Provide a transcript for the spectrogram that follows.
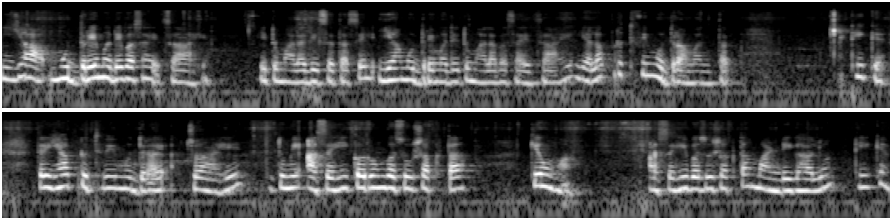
या मुद्रेमध्ये बसायचं आहे. हे तुम्हाला दिसत असेल या मुद्रेमध्ये तुम्हाला बसायचं आहे. याला पृथ्वी मुद्रा म्हणतात. ठीक आहे. तर ह्या पृथ्वी मुद्रा जो आहे तो तुम्ही असंही करून बसू शकता किंवा असंही बसू शकता मांडी घालून ठीक आहे.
